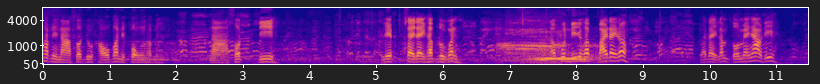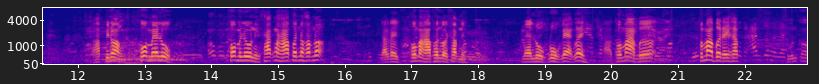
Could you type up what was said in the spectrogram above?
ครับนี่หนาสดอยู่เขาบ้านในปงครับนี่หนาสดดี เล็บใส่ได้ครับลูกมันเอาคุณดีอยู่ครับบายได้เนาะบายได้ลำตัวแม่ยาวดีครับพี่น้องโคแม่ลูกโคแม่ลูกนี่ทักมาหาเพิ่นเนาะครับเนาะอยากได้โทรมาหาเพิ่นโดดครับนี่แม่ลูกลูกแรกเลยอ่าโทรมาเบอร์โทรมาเบอร์ใดครับศูนย์เก้า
